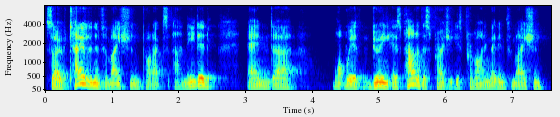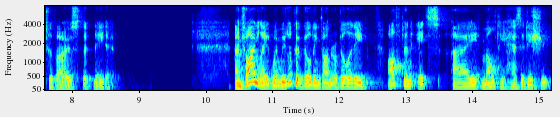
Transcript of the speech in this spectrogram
So tailored information products are needed, and uh, what we're doing as part of this project is providing that information to those that need it. And finally, when we look at building vulnerability, often it's a multi-hazard issue.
